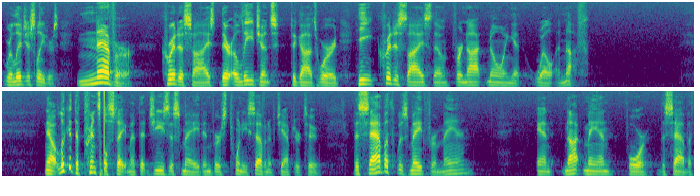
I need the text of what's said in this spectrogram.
religious leaders, never criticized their allegiance to God's word. He criticized them for not knowing it well enough. Now, look at the principal statement that Jesus made in verse 27 of chapter 2. The Sabbath was made for man, and not man for the Sabbath.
